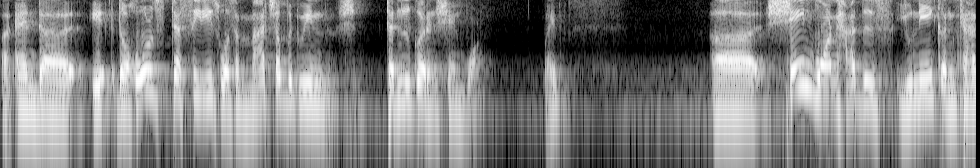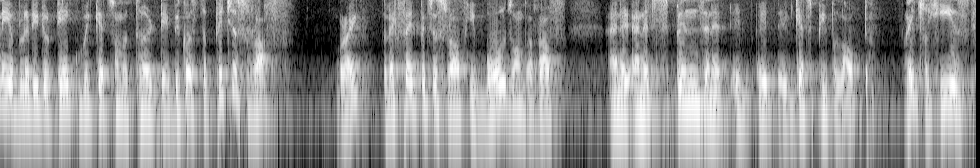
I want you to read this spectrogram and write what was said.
and uh, it, the whole test series was a matchup between Tendulkar and Shane Warne, right? Shane Warne had this unique, uncanny ability to take wickets on the third day because the pitch is rough right? The leg side pitch is rough. He bowls on the rough, and it, and it spins and it, it, it gets people out, right? So he is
